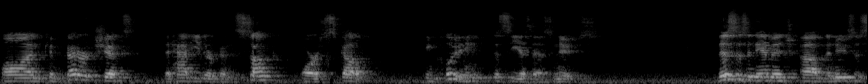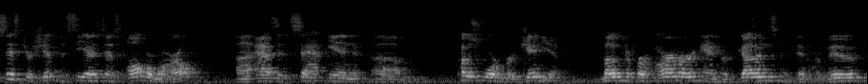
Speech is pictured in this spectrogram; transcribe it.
on Confederate ships that had either been sunk or scuttled, including the CSS Neuse. This is an image of the Neuse's sister ship, the CSS Albemarle, uh, as it sat in um, post-war Virginia. Most of her armor and her guns have been removed.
